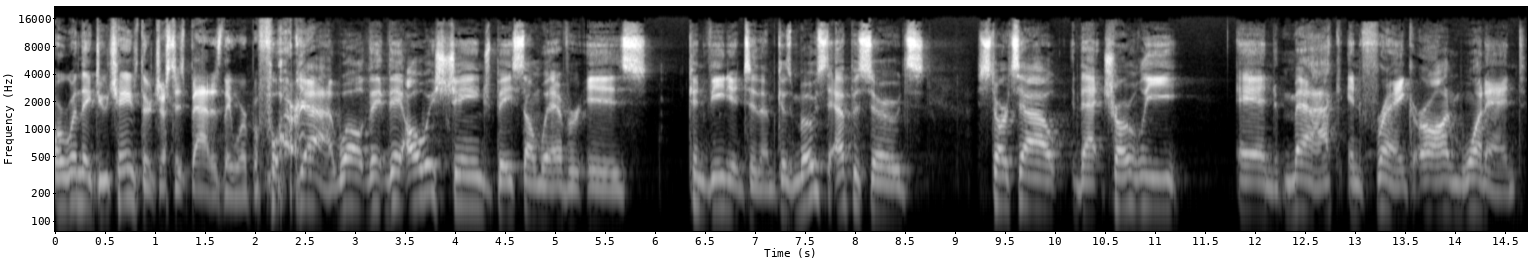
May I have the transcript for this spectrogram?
Or when they do change, they're just as bad as they were before. Yeah, well, they, they always change based on whatever is convenient to them because most episodes starts out that Charlie and Mac and Frank are on one end,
